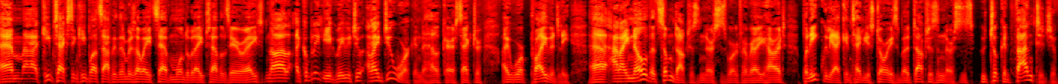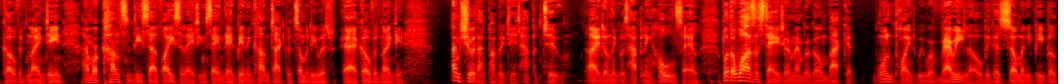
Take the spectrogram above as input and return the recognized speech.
Um, uh, keep texting, keep WhatsApping. The number's 087 188 0008. Niall, I completely agree with you, and I do work in the healthcare sector. I work privately, uh, and I know that some doctors and nurses worked very hard, but equally I can tell you stories about doctors and nurses who took advantage of COVID 19 and were constantly self isolating, saying they'd been in contact with somebody with uh, COVID 19. I'm sure that probably did happen too. I don't think it was happening wholesale, but there was a stage I remember going back at one point we were very low because so many people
